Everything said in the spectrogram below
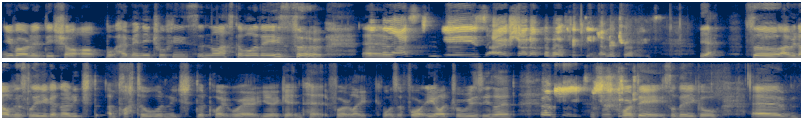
you've already shot up what, how many trophies in the last couple of days? So in the last two days, I've shot up about fifteen hundred trophies. Yeah. So I mean, obviously, you're gonna reach a plateau and reach the point where you're getting hit for like what was it, forty odd trophies? You said forty-eight. forty-eight. So there you go. Um,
